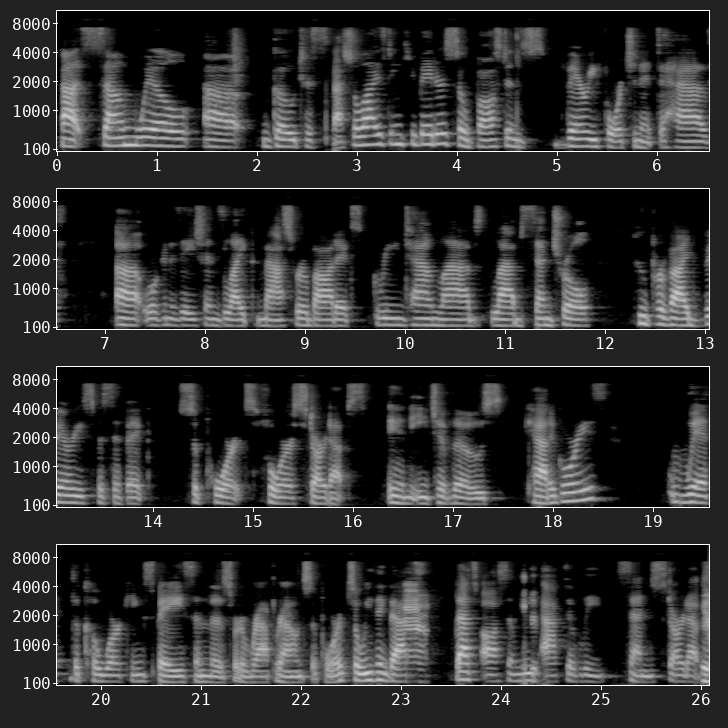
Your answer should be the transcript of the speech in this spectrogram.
Uh, some will uh, go to specialized incubators. So Boston's very fortunate to have uh, organizations like Mass Robotics, Greentown Labs, Lab Central, who provide very specific supports for startups in each of those categories with the co-working space and the sort of wraparound support. So we think that's that's awesome. We actively send startups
